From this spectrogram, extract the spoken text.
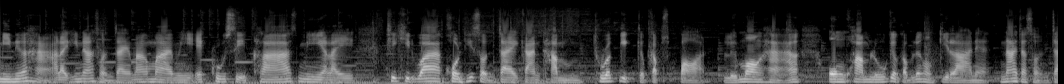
มีเนื้อหาอะไรที่น่าสนใจมากมาย มี Exclusive Class มีอะไรที่คิดว่าคนที่สนใจการทำธุรกิจเกี่ยวกับสปอร์ต หรือมองหาองค์ความรู้เกี่ยวกับเรื่องของกีฬาเนี่ยน่าจะสนใจ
